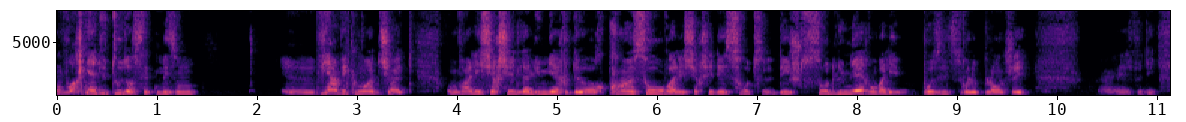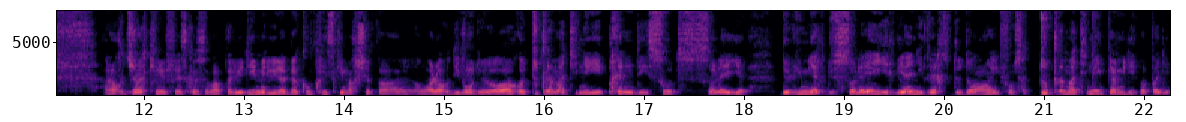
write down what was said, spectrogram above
on voit rien du tout dans cette maison. viens avec moi, Jack. On va aller chercher de la lumière dehors. Prends un seau, on va aller chercher des seaux, des seaux de lumière, on va les poser sur le plancher. Alors Jack fait ce que son papa lui dit, mais lui il a bien compris ce qui marchait pas. Alors ils vont dehors toute la matinée, ils prennent des seaux de soleil de lumière du soleil, ils reviennent, ils versent dedans, ils font ça toute la matinée, et puis à midi, papa dit,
